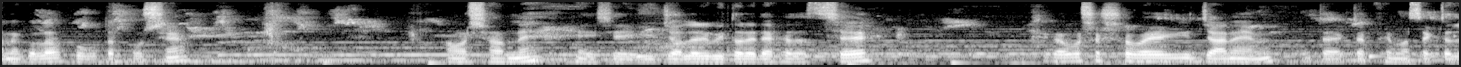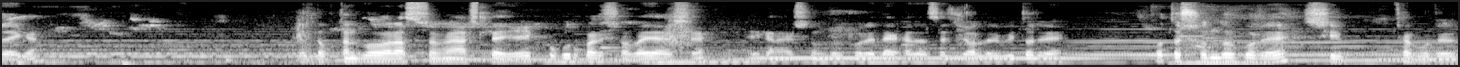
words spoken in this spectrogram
অনেকগুলো, কবুতর পোষে আমার সামনে। এই সেই জলের ভিতরে দেখা যাচ্ছে। সেটা অবশ্য সবাই জানেন, এটা একটা ফেমাস একটা জায়গা। এই বাবার আশ্রমে আসলে এই পুকুর পাড়ে সবাই আসে। এখানে সুন্দর করে দেখা যাচ্ছে জলের ভিতরে। কত সুন্দর করে শিব ঠাকুরের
